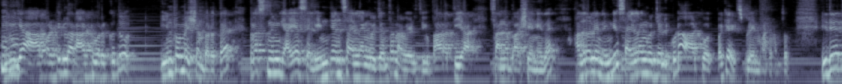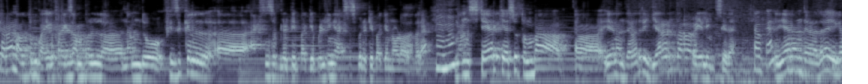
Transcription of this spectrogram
ನಿಮ್ಗೆ ಆ ಪರ್ಟಿಕ್ಯುಲರ್ ಆರ್ಟ್ ವರ್ಕ್ದು ಇನ್ಫಾರ್ಮೇಶನ್ ಬರುತ್ತೆ. ಪ್ಲಸ್ ನಿಮಗೆ I S L Indian sign language ಅಂತ ನಾವು ಹೇಳ್ತೀವಿ. ಭಾರತೀಯ ಸಣ್ಣ ಭಾಷೆ ಏನಿದೆ. ಅದರಲ್ಲಿ ನಿಮಗೆ ಸೈನ್ ಲ್ಯಾಂಗ್ವೇಜ್ ಅಲ್ಲಿ ಕೂಡ ಆರ್ಟ್ ವರ್ಕ್ ಬಗ್ಗೆ ಎಕ್ಸ್ಪ್ಲೈನ್ ಮಾಡಿರೋಂಥದ್ದು ಇದೇ ತರ ನಾವು ತುಂಬಾ ಈಗ ಫಾರ್ ಎಕ್ಸಾಂಪಲ್ ನಮ್ದು ಫಿಸಿಕಲ್ ಆಕ್ಸೆಸಿಬಿಲಿಟಿ ಬಗ್ಗೆ ಬಿಲ್ಡಿಂಗ್ ಆಕ್ಸೆಸಿಬಿಲಿಟಿ ಬಗ್ಗೆ ನೋಡೋದಾದ್ರೆ ನಮ್ ಸ್ಟೇರ್ ಕೇಸು ತುಂಬಾ ಏನಂತ ಹೇಳಿದ್ರೆ ಎರಡು ತರ ರೇಲಿಂಗ್ಸ್ ಇದೆ. ಏನಂತ ಹೇಳಿದ್ರೆ ಈಗ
